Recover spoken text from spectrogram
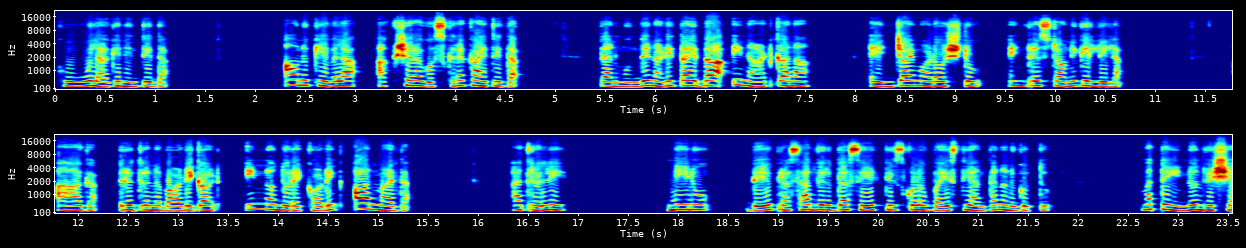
ಕೂಲಾಗಿ ನಿಂತಿದ್ದ. ಅವನು ಕೇವಲ ಅಕ್ಷರಗೋಸ್ಕರ ಕಾಯ್ತಿದ್ದ. ತನ್ನ ಮುಂದೆ ನಡೀತಾ ಇದ್ದ ಈ ನಾಟಕನ ಎಂಜಾಯ್ ಮಾಡೋಷ್ಟು ಇಂಟ್ರೆಸ್ಟ್ ಅವನಿಗಿರಲಿಲ್ಲ. ಆಗ ರುದ್ರನ ಬಾಡಿಗಾರ್ಡ್ ಇನ್ನೊಂದು ರೆಕಾರ್ಡಿಂಗ್ ಆನ್ ಮಾಡ್ದ. ಅದರಲ್ಲಿ, ನೀನು ದೇವ್ ಪ್ರಸಾದ್ ವಿರುದ್ಧ ಸೇಟ್ ತೀರಿಸ್ಕೊಳ್ಳೋಕೆ ಬಯಸ್ತೀಯ ಅಂತ ನನಗೆ ಗೊತ್ತು ಮತ್ತೆ ಇನ್ನೊಂದು ವಿಷಯ.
